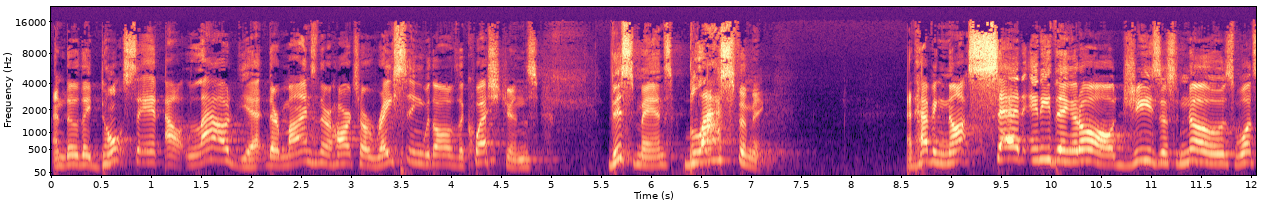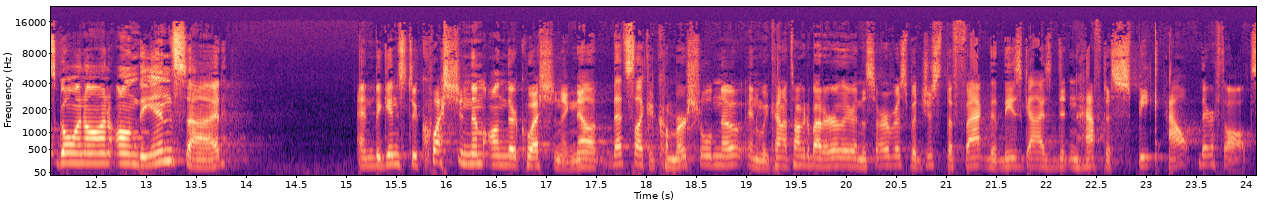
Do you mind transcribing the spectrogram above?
And though they don't say it out loud yet, their minds and their hearts are racing with all of the questions. This man's blaspheming. And having not said anything at all, Jesus knows what's going on on the inside and begins to question them on their questioning. Now, that's like a commercial note, and we kind of talked about earlier in the service, but just the fact that these guys didn't have to speak out their thoughts,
